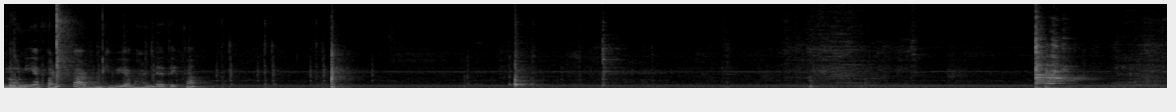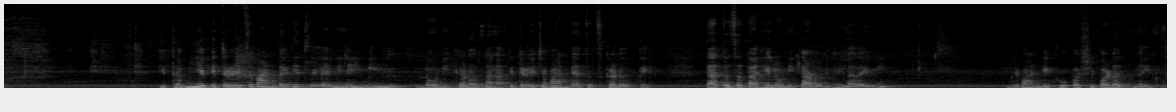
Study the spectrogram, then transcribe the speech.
लोणी आपण काढून घेऊया भांड्यात एका. इथं मी हे पितळेचं भांडं घेतलेलं आहे. मी नेहमी लोणी कडवताना पितळेच्या भांड्यातच कडवते त्यातच आता हे लोणी काढून घेणार आहे मी. म्हणजे भांडी खूप अशी पडत नाहीत.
